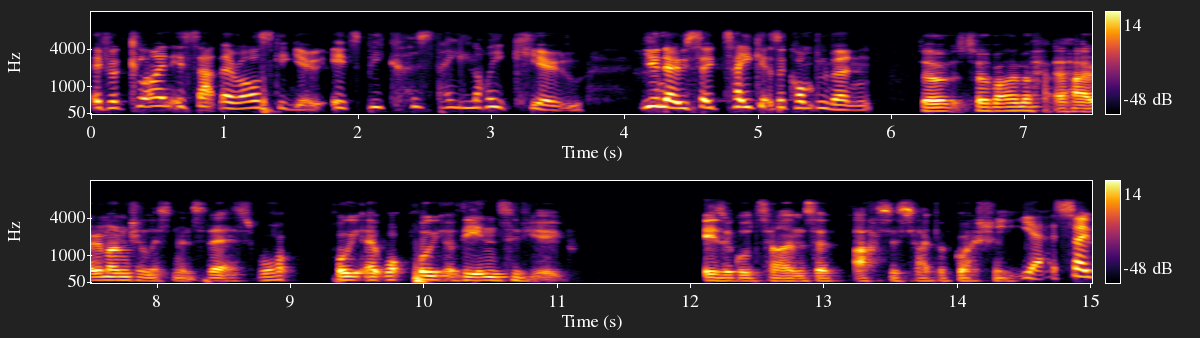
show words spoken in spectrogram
if a client is sat there asking you, it's because they like you. You know, so take it as a compliment. So, so if I'm a, a hiring manager listening to this, what point at what point of the interview is a good time to ask this type of question. Yeah. So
